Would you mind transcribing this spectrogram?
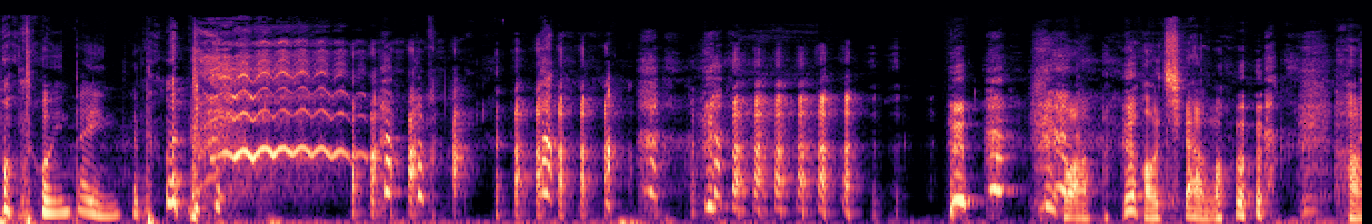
猫头鹰戴眼镜？当然就哇，好呛哦！哈，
